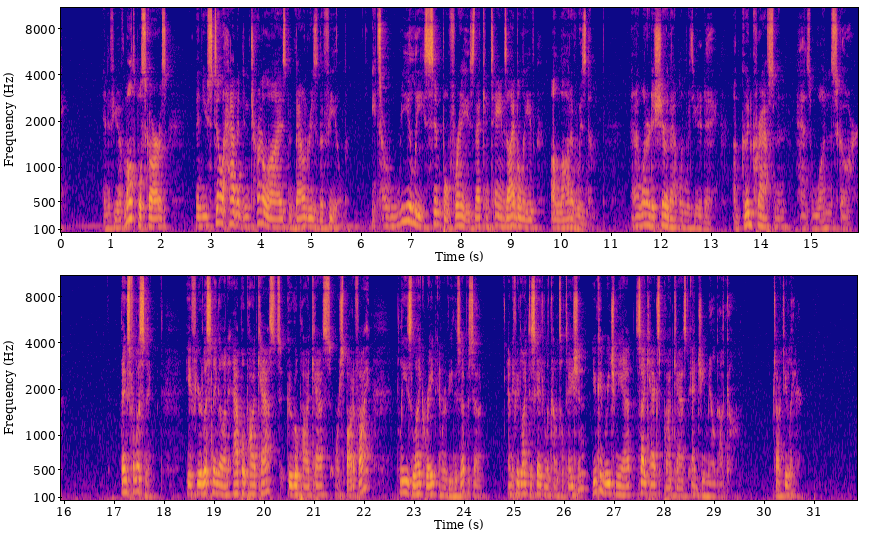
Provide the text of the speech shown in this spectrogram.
And if you have multiple scars, then you still haven't internalized the boundaries of the field. It's a really simple phrase that contains, I believe, a lot of wisdom. And I wanted to share that one with you today. A good craftsman has one scar. Thanks for listening. If you're listening on Apple Podcasts, Google Podcasts, or Spotify, please like, rate, and review this episode. And if you'd like to schedule a consultation, you can reach me at psychackspodcast at gmail.com. Talk to you later.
